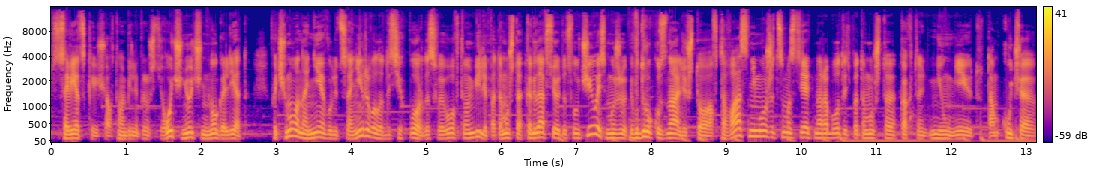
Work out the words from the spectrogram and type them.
советской еще автомобильной промышленности очень-очень много лет. Почему она не эволюционировала до сих пор, до своего автомобиля? Потому что, когда все это случилось, мы же вдруг узнали, что АвтоВАЗ не может самостоятельно работать, потому что как-то не умеют, там куча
